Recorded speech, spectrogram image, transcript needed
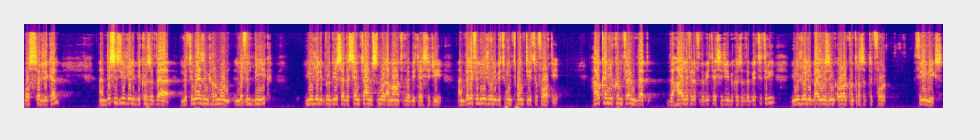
post-surgical. And this is usually because of the luteinizing hormone level peak, usually produce at the same time small amount of the beta HCG, and the level usually between 20 to 40. How can you confirm that the high level of the beta HCG because of the pituitary? Usually by using oral contraceptive for three weeks.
